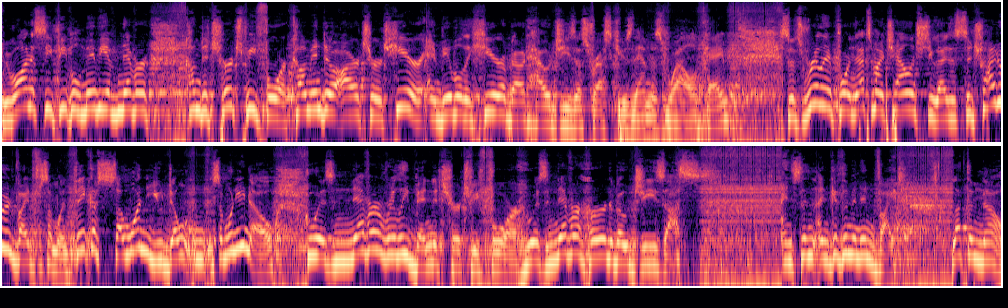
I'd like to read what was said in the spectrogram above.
We want to see people maybe have never come to church before come into our church here and be able to hear about how Jesus rescues them as well, okay? So it's really important. That's my challenge to you guys is to try to invite someone. Think of someone you don't someone you know who has never really been to church before, who has never heard about Jesus and, send, and give them an invite. Let them know.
